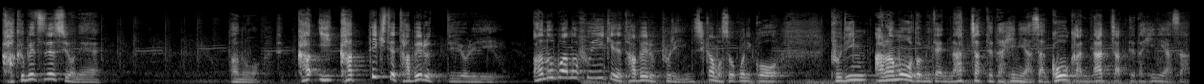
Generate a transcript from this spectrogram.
格別ですよね。あのかい買ってきて食べるっていうよりあの場の雰囲気で食べるプリンしかもそこにこうプリンアラモードみたいになっちゃってた日にはさ豪華になっちゃってた日にはさ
